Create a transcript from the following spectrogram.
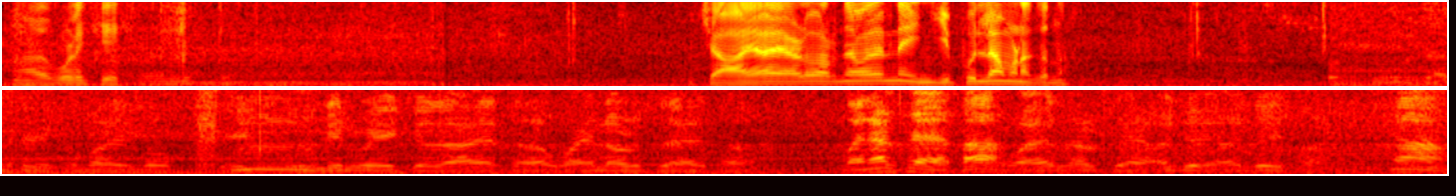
ആ, അത് പൊളിക്ക് ചായ അയാൾ പറഞ്ഞ പോലെ തന്നെ ഇഞ്ചിപ്പുല്ല മണക്കുന്നു दूर जाते हैं हमारे लोग। दिन में एक आया था वायनाड से आया था। वायनाड से आया था? वायनाड से अजय अजय था। हाँ।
